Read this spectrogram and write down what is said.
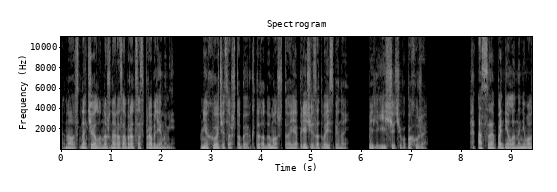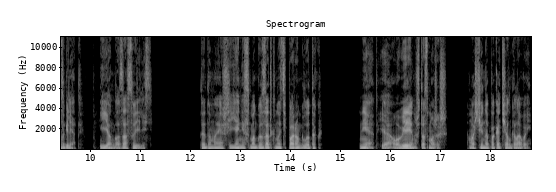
Но сначала нужно разобраться с проблемами. Не хочется, чтобы кто-то думал, что я прячу за твоей спиной. Или еще чего похуже». Оса подняла на него взгляд. Ее глаза суились. Ты думаешь, я не смогу заткнуть пару глоток? Нет, я уверен, что сможешь. Мужчина покачал головой.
